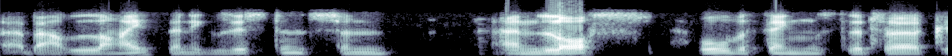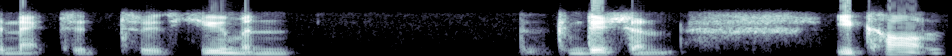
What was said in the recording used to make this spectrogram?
about life and existence and and loss, all the things that are connected to the human condition, you can't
